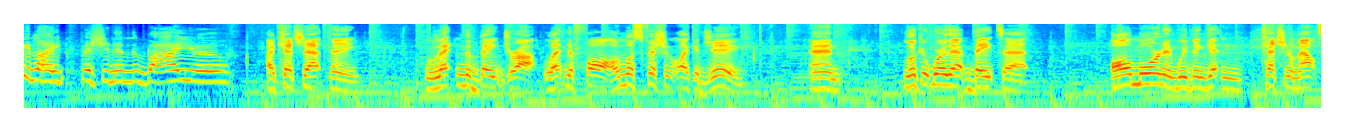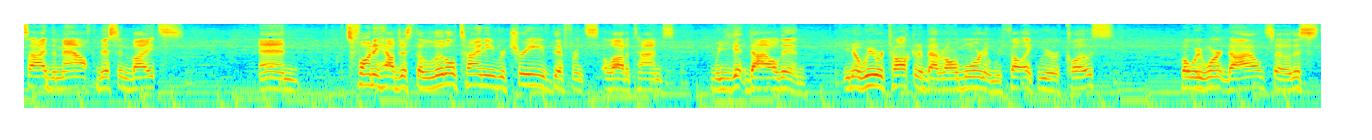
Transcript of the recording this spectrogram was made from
We like fishing in the bayou. I catch that thing, letting the bait drop, letting it fall, almost fishing it like a jig. And look at where that bait's at. All morning we've been getting, catching them outside the mouth, missing bites. And it's funny how just a little tiny retrieve difference a lot of times when you get dialed in. You know, we were talking about it all morning. We felt like we were close, but we weren't dialed. So this,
